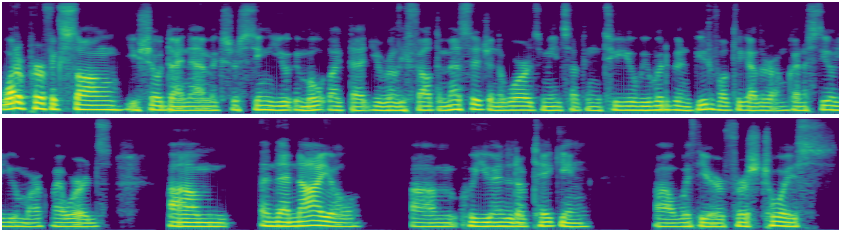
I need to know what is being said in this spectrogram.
What a perfect song. You showed dynamics. Just seeing you emote like that, you really felt the message and the words mean something to you. We would have been beautiful together. I'm gonna steal you, mark my words. Um, and then Niall, um, who you ended up taking uh, with your first choice.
